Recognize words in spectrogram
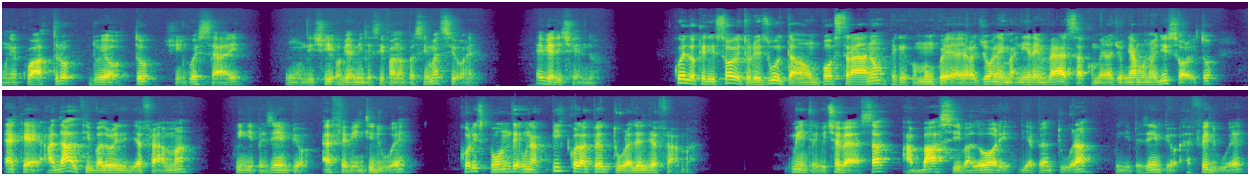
1,4, 2,8, 5, 6, 11, ovviamente si fa un'approssimazione, e via dicendo. Quello che di solito risulta un po' strano, perché comunque ragiona in maniera inversa come ragioniamo noi di solito, è che ad alti valori di diaframma, quindi per esempio F22, corrisponde una piccola apertura del diaframma, mentre viceversa a bassi valori di apertura, quindi per esempio F2,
